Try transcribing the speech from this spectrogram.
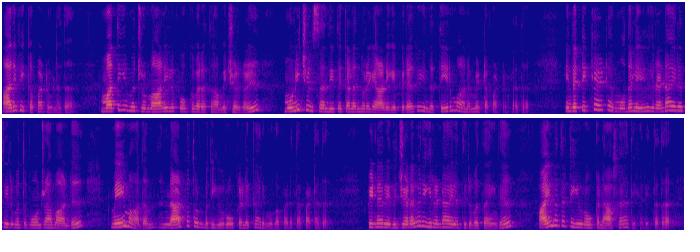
அறிவிக்கப்பட்டுள்ளது. மத்திய மற்றும் மாநில போக்குவரத்து அமைச்சர்கள் முனிச்சில் சந்தித்து கலந்துரையாடிய பிறகு இந்த தீர்மானம் எட்டப்பட்டுள்ளது. இந்த டிக்கெட் முதலில் இரண்டாயிரத்தி இருபத்தி மூன்றாம் ஆண்டு மே மாதம் நாற்பத்தொன்பது யூரோக்களுக்கு அறிமுகப்படுத்தப்பட்டது. பின்னர் இது ஜனவரி இரண்டாயிரத்தி இருபத்தைந்து ஐம்பத்தெட்டு யூரோக்களாக அதிகரித்தது.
